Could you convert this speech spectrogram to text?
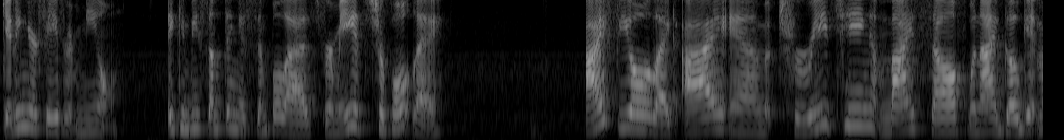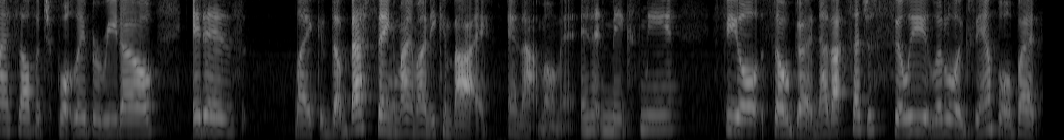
getting your favorite meal. It can be something as simple as, for me, it's Chipotle. I feel like I am treating myself when I go get myself a Chipotle burrito. It is like the best thing my money can buy in that moment. And it makes me feel so good. Now, that's such a silly little example, but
